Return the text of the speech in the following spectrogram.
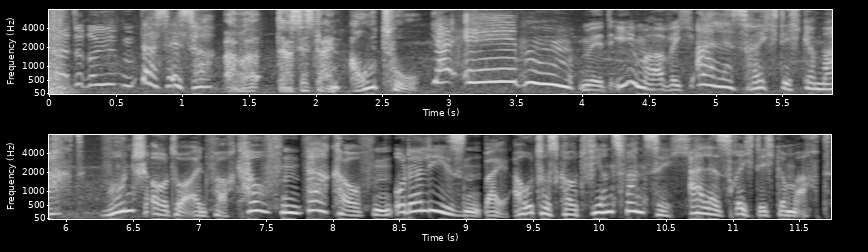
Da drüben. Das ist er. Aber das ist ein Auto. Ja, eben. Mit ihm habe ich alles richtig gemacht. Wunschauto einfach kaufen, verkaufen oder leasen. Bei Autoscout24. Alles richtig gemacht.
